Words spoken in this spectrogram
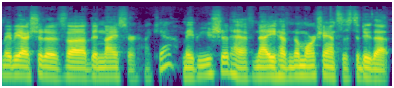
maybe I should have uh, been nicer. Like, yeah, maybe you should have. Now you have no more chances to do that.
